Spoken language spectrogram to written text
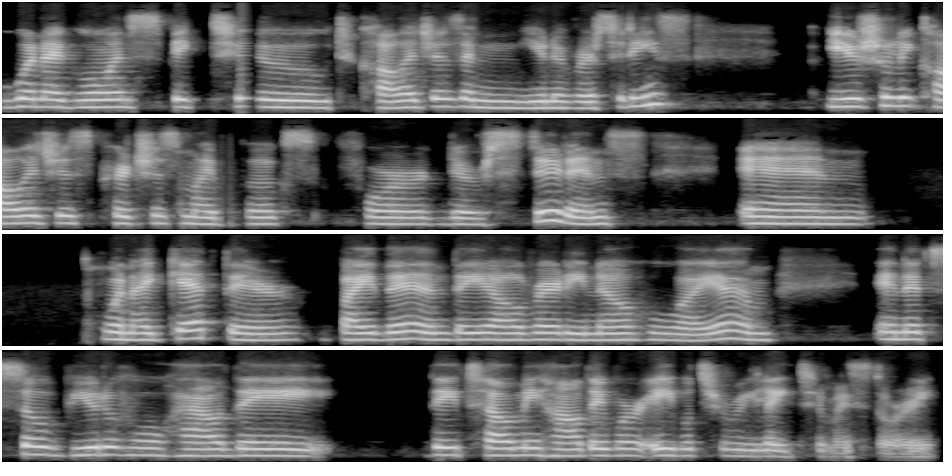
when i go and speak to to colleges and universities usually colleges purchase my books for their students and when i get there by then they already know who i am. And it's so beautiful how they they tell me how they were able to relate to my story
